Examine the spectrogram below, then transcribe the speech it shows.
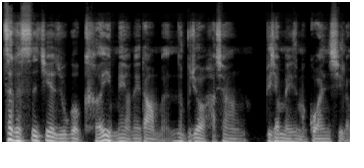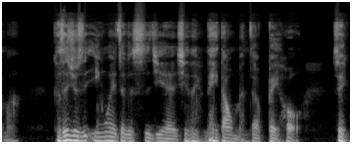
这个世界如果可以没有那道门，那不就好像？比较没什么关系了吗，可是就是因为这个世界现在有那道门在背后，所以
